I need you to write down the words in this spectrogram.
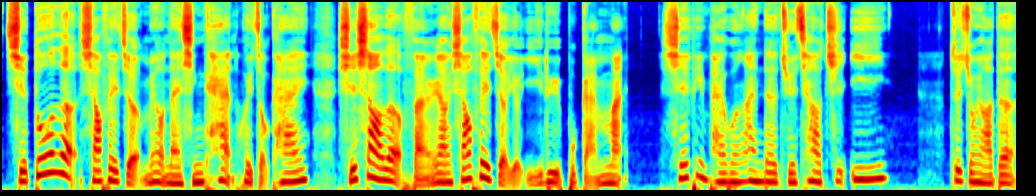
写多了，消费者没有耐心看，会走开；写少了，反而让消费者有疑虑，不敢买。写品牌文案的诀窍之一，最重要的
